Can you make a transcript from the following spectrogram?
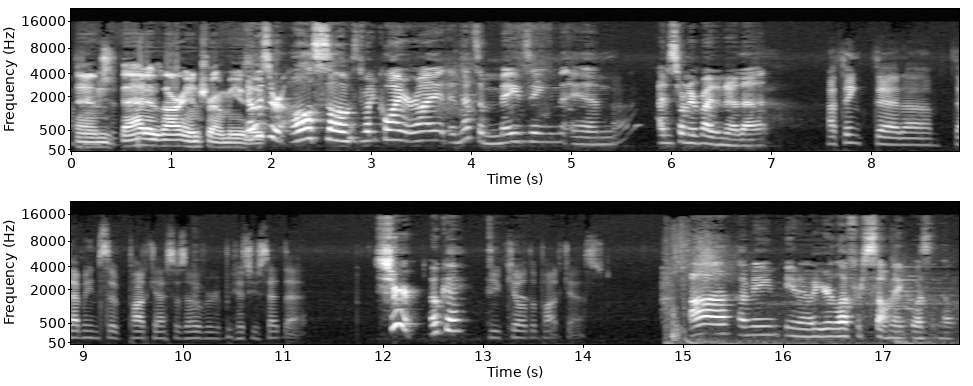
I think we And should- that is our intro music. Those are all songs by Quiet Riot, and that's amazing. And I just want everybody to know that. I think that um, that means the podcast is over because you said that. Sure, okay. You killed the podcast. Uh, I mean, you know, your love for Sonic wasn't helping.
